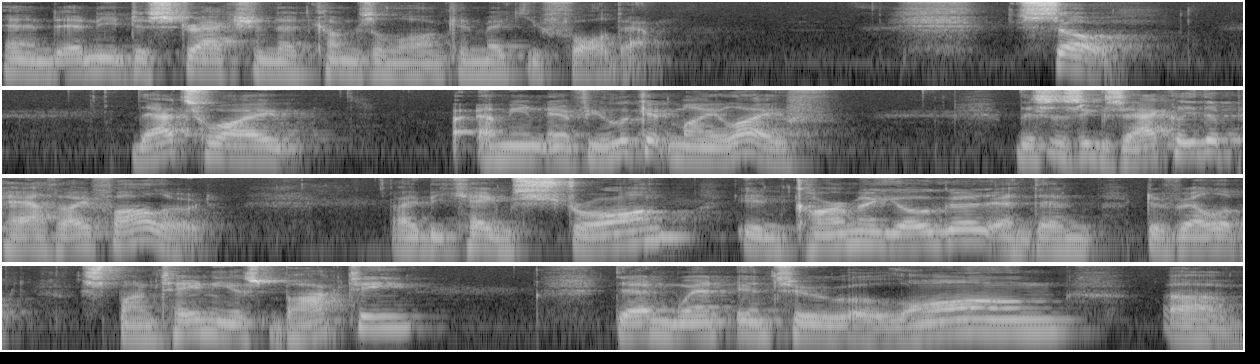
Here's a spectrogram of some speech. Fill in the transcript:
And any distraction that comes along can make you fall down. So that's why, I mean, if you look at my life, this is exactly the path I followed. I became strong in karma yoga and then developed spontaneous bhakti, then went into a long uh,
